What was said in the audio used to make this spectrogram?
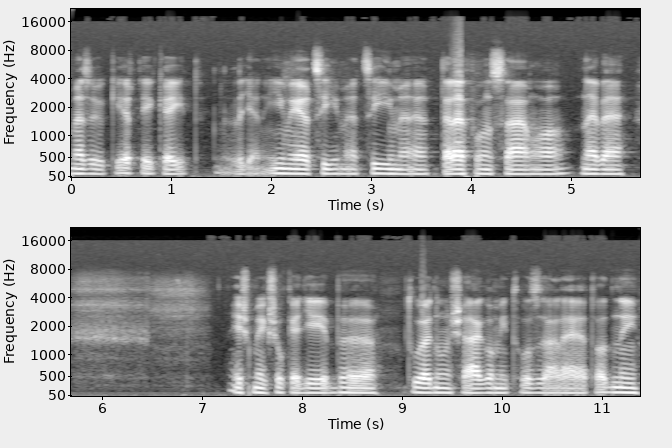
mezők értékeit, legyen e-mail címe, címe, telefonszáma, neve, és még sok egyéb tulajdonság, amit hozzá lehet adni.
